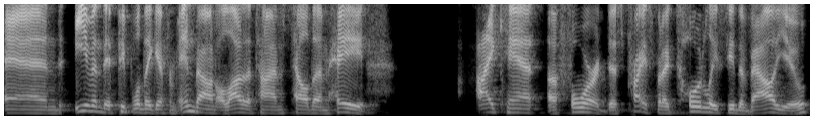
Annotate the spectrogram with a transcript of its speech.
And even the people they get from inbound, a lot of the times tell them, hey, I can't afford this price, but I totally see the value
